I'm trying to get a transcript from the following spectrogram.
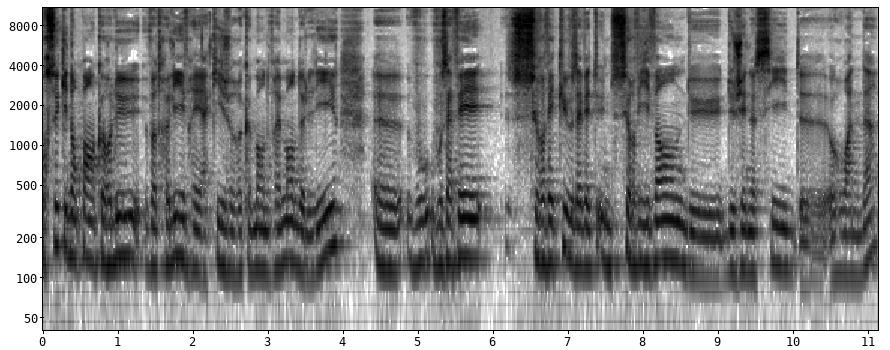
Pour ceux qui n'ont pas encore lu votre livre et à qui je recommande vraiment de le lire, euh, vous, avez survécu, vous avez une survivante du, génocide au Rwanda.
